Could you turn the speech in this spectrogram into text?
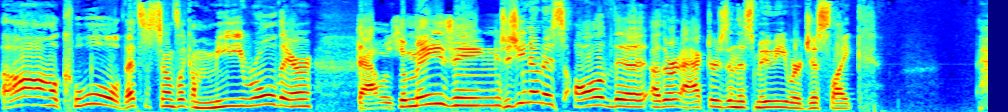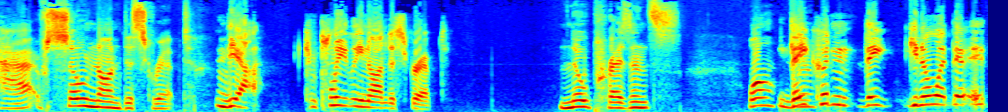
Oh, cool. That sounds like a meaty role there. That was amazing. Did you notice all of the other actors in this movie were just like ha- so nondescript? Yeah. Completely nondescript. No presence. Well, They yeah. couldn't. They. You know what? It,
